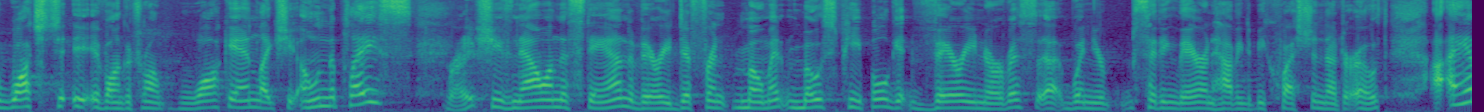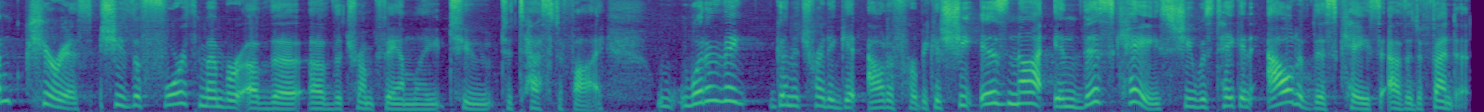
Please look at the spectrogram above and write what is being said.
watched Ivanka Trump walk in like she owned the place. Right. She's now on the stand, a very different moment. Most people get very nervous uh, when you're sitting there and having to be questioned under oath. I am curious. She's the fourth member of the of the Trump family to to testify. What are they going to try to get out of her? Because she is not in this case. She was taken out of this case as a defendant.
